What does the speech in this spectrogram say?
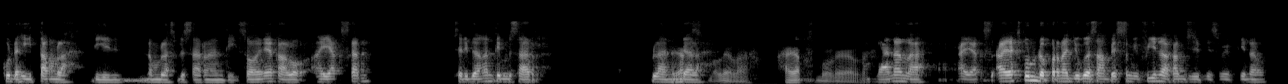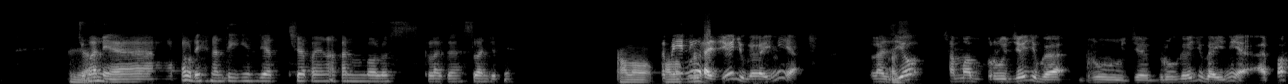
kuda hitam lah di 16 besar nanti. Soalnya kalau Ajax kan bisa dibilang kan tim besar Belanda Ajax lah. boleh lah. Ajax boleh lah. Langganan lah Ajax. Ajax pun udah pernah juga sampai semifinal kan di semifinal. Iya. Cuman ya nggak tahu deh nanti lihat siapa yang akan lolos ke laga selanjutnya. Kalau kalau Tapi ini gue- Lazio juga ini ya. Lazio sama Brugge juga Brugge Brugge juga ini ya apa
